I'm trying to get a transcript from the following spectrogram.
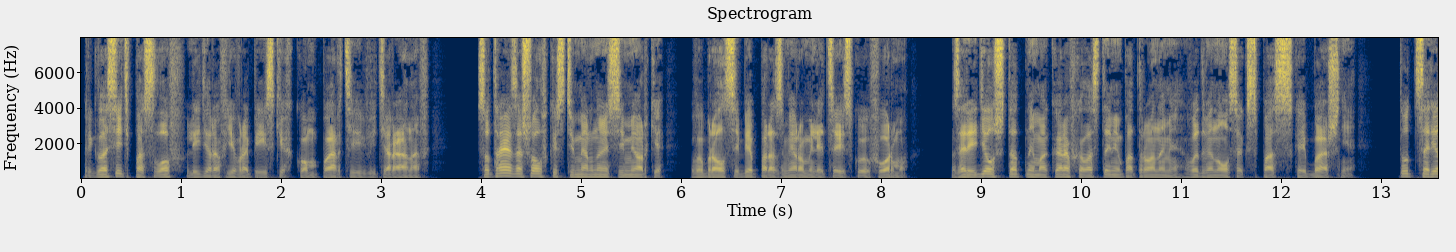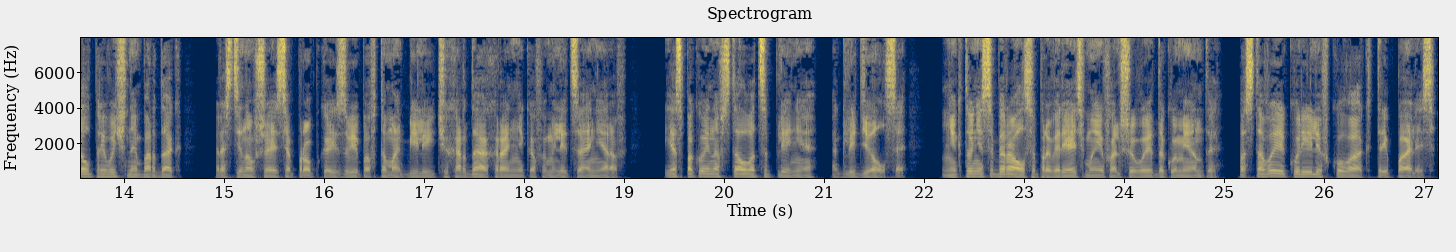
Пригласить послов, лидеров европейских компартий, ветеранов. С утра я зашел в костюмерную семерке, выбрал себе по размеру милицейскую форму. Зарядил штатный Макаров холостыми патронами, выдвинулся к Спасской башне. Тут царил привычный бардак, растянувшаяся пробка из вип-автомобилей, чехарда охранников и милиционеров. Я спокойно встал в оцепление, огляделся. Никто не собирался проверять мои фальшивые документы. Постовые курили в кулак, трепались.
